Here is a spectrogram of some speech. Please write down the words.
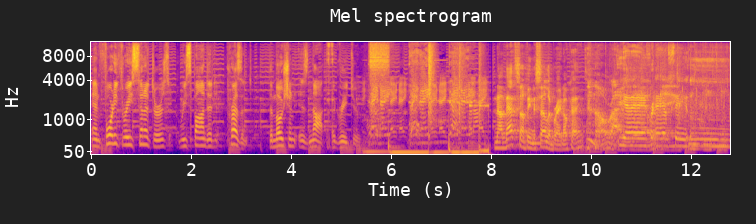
and 43 senators responded present. The motion is not agreed to. Now that's something to celebrate, okay? All right. Yay for AOC. Ooh.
